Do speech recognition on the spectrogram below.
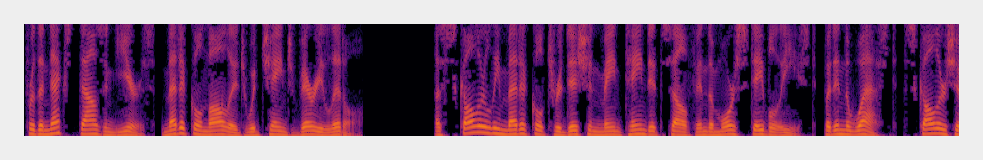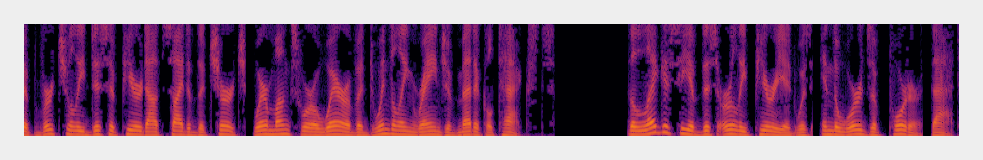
For the next thousand years, medical knowledge would change very little. A scholarly medical tradition maintained itself in the more stable East, but in the West, scholarship virtually disappeared outside of the Church, where monks were aware of a dwindling range of medical texts. The legacy of this early period was, in the words of Porter, that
